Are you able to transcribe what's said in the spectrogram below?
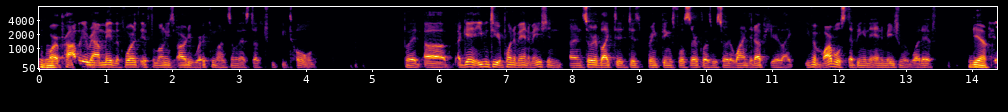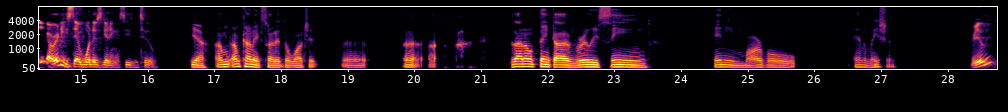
mm-hmm. or probably around May the 4th if Filoni's already working on some of that stuff, truth be told. But uh, again, even to your point of animation, and sort of like to just bring things full circle as we sort of wind it up here, like even Marvel stepping into animation with What If. Yeah. They already said What If's getting a season two. Yeah, I'm I'm kind of excited to watch it. Uh, uh, I don't think I've really seen any Marvel animation. Really?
